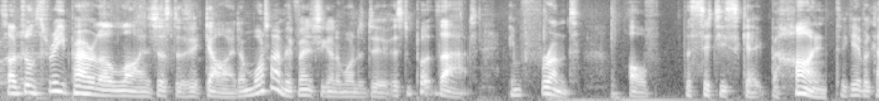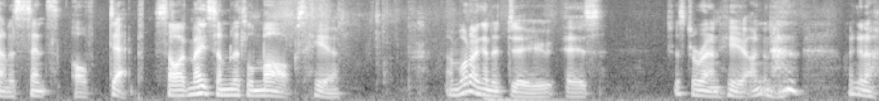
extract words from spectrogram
So I've drawn three parallel lines just as a guide. And what I'm eventually going to want to do is to put that in front of the cityscape behind to give a kind of sense of depth. So I've made some little marks here. And what I'm going to do is just around here, I'm to, I'm to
